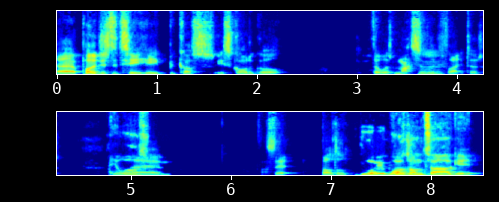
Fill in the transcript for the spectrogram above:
Uh, apologies to Tiehi because he scored a goal that was massively Mm. deflected. it was. Um, that's it. Well done. No, it was on target,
